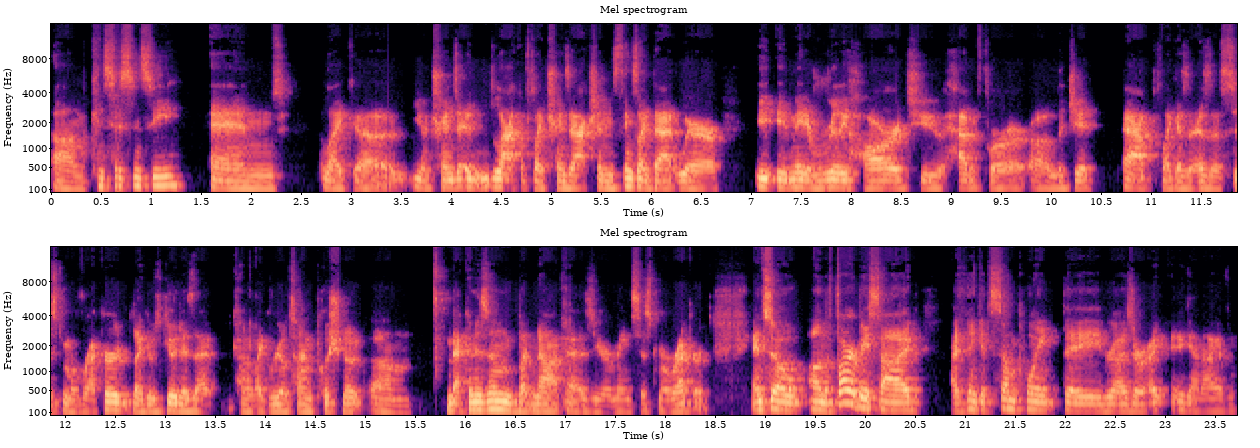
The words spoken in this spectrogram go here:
um, consistency and like uh, you know trans- lack of like transactions, things like that, where it, it made it really hard to have it for a legit app like as a, as a system of record. Like it was good as that kind of like real-time push note um, mechanism but not as your main system of record. And so on the firebase side i think at some point they realized or again i haven't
